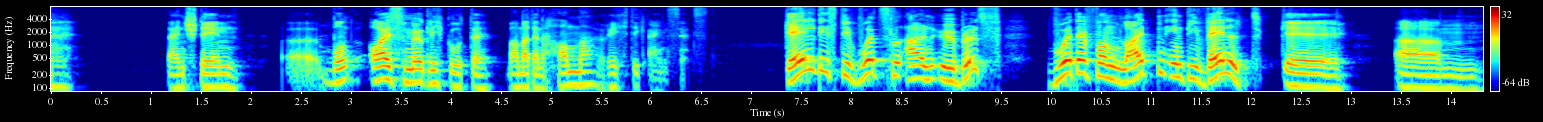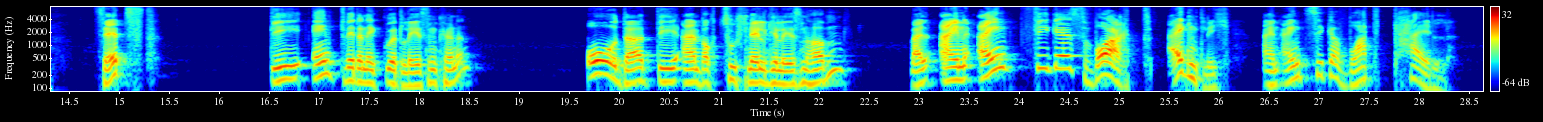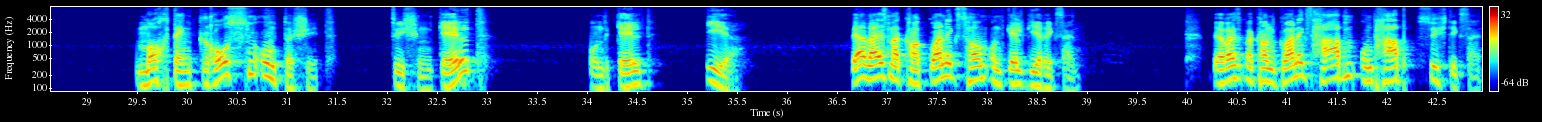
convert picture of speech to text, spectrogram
da entstehen äh, alles möglich Gute, wenn man den Hammer richtig einsetzt. Geld ist die Wurzel allen Übels, wurde von Leuten in die Welt gesetzt, die entweder nicht gut lesen können oder die einfach zu schnell gelesen haben, weil ein einziges Wort, eigentlich ein einziger Wortteil, macht einen großen Unterschied zwischen Geld und Geldgier. Wer weiß, man kann gar nichts haben und geldgierig sein. Wer weiß, man kann gar nichts haben und habsüchtig sein.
